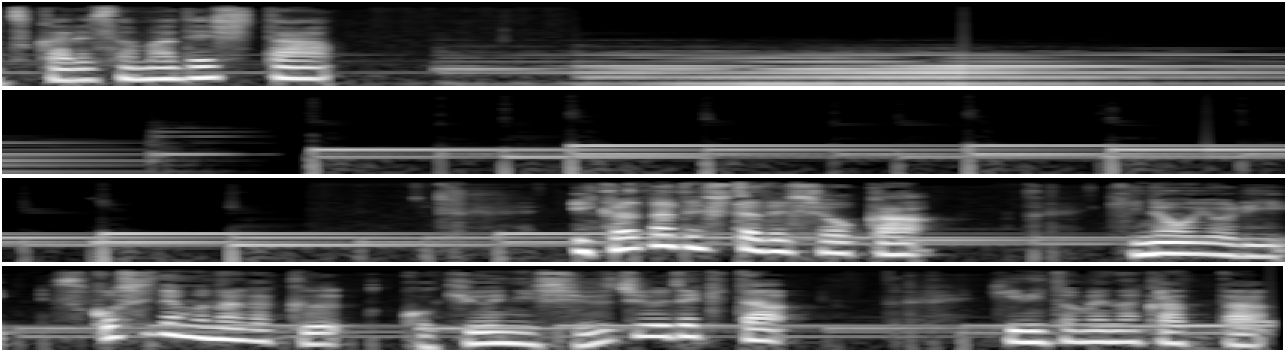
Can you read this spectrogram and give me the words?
お疲れ様でした。いかがでしたでしょうか？昨日より少しでも長く呼吸に集中できた。気に留めなかった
